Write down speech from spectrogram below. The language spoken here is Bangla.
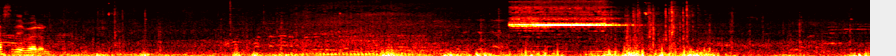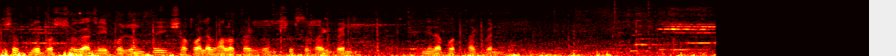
রাস্তা দিয়ে বেরোন। সুপ্রিয় দর্শক, আজ এই পর্যন্তই। সকলে ভালো থাকবেন, সুস্থ থাকবেন, নিরাপদ থাকবেন।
